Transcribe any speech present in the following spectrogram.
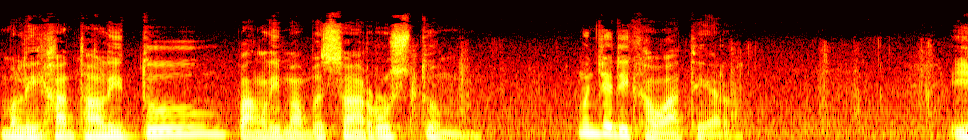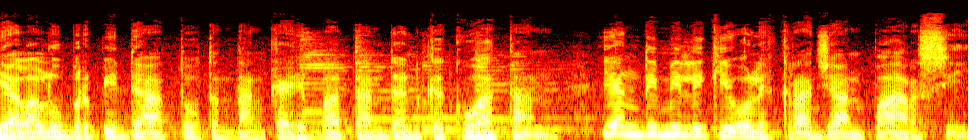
Melihat hal itu, Panglima Besar Rustum menjadi khawatir. Ia lalu berpidato tentang kehebatan dan kekuatan yang dimiliki oleh kerajaan Parsi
